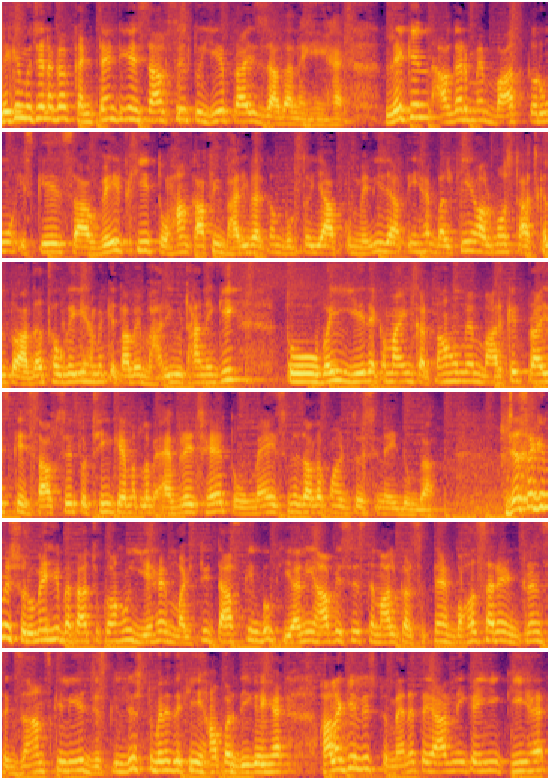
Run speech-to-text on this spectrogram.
लेकिन मुझे लगा कंटेंट के हिसाब से तो ये प्राइस ज़्यादा नहीं है। लेकिन अगर मैं बात करूँ इसके वेट की तो हाँ काफ़ी भारी भरकम बुक तो ये आपको मिल ही जाती है। बल्कि ऑलमोस्ट आजकल तो आदत हो गई है हमें किताबें भारी उठाने की। तो भाई ये रिकमेंड करता हूँ मैं मार्केट प्राइस के हिसाब से तो ठीक है मतलब एवरेज है तो मैं इसमें ज़्यादा पॉइंट तो इसे नहीं दूँगा। जैसा कि मैं शुरू में ही बता चुका हूँ, यह है मल्टीटास्किंग बुक यानी आप इसे इस्तेमाल कर सकते हैं बहुत सारे एंट्रेंस एग्ज़ाम्स के लिए, जिसकी लिस्ट मैंने देखी, यहाँ पर दी गई है। हालाँकि लिस्ट मैंने तैयार नहीं कही, की है,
